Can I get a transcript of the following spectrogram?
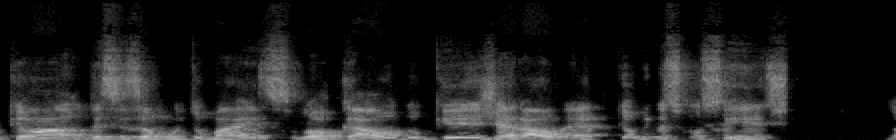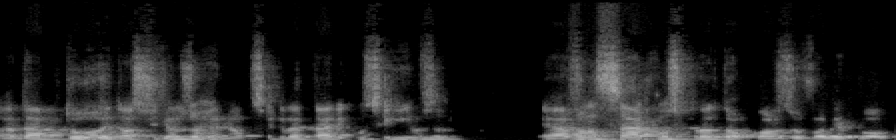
porque é uma decisão muito mais local do que geral, né? Porque o Minas Consciente uhum. adaptou, e nós tivemos uma reunião com o secretário e conseguimos é, avançar com os protocolos do voleibol.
